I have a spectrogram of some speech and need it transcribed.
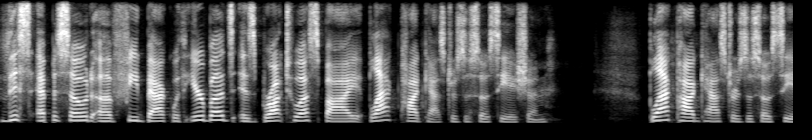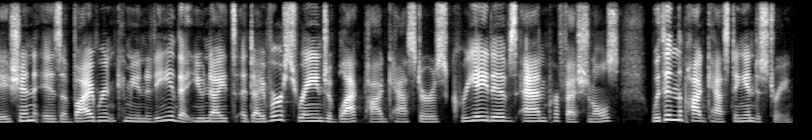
This episode of Feedback with Earbuds is brought to us by Black Podcasters Association. Black Podcasters Association is a vibrant community that unites a diverse range of Black podcasters, creatives, and professionals within the podcasting industry,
